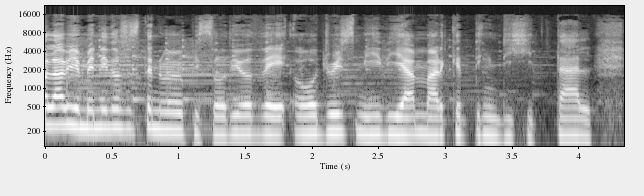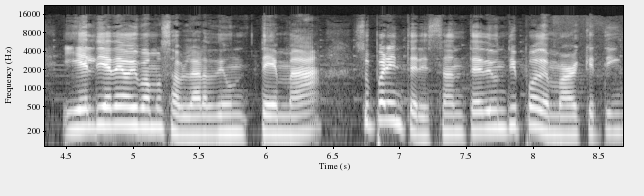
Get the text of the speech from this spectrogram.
Hola, bienvenidos a este nuevo episodio de Audrey's Media Marketing Digital. Y el día de hoy vamos a hablar de un tema súper interesante, de un tipo de marketing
